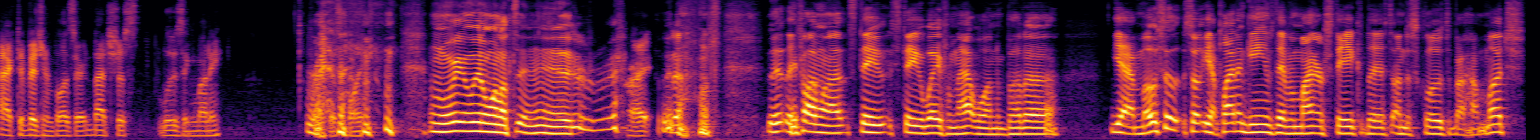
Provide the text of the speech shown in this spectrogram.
Activision Blizzard. That's just losing money right. at this point. we, we don't want to. Uh, right. We don't. They, they probably want to stay stay away from that one, but uh, yeah, most of so yeah, Platinum Games they have a minor stake, but it's undisclosed about how much.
